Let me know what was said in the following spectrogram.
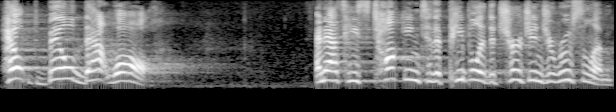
helped build that wall. And as he's talking to the people at the church in Jerusalem,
